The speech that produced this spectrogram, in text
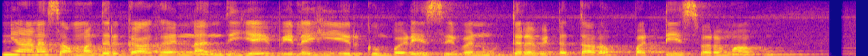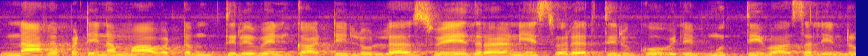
ஞான சம்பந்தருக்காக நந்தியை விலகி இருக்கும்படி சிவன் உத்தரவிட்ட தலம் பட்டீஸ்வரம் ஆகும் நாகப்பட்டினம் மாவட்டம் திருவெண்காட்டிலுள்ள ஸ்வேதராணீஸ்வரர் திருக்கோவிலில் முத்திவாசல் என்று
